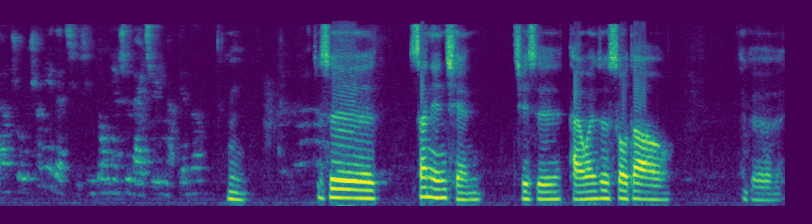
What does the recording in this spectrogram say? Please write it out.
当初创业的起心动念是来自于哪边呢？嗯，就是三年前，其实台湾是受到那个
